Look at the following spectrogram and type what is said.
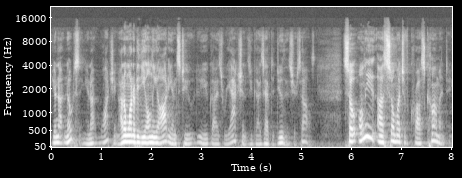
you're not noticing, you're not watching. I don't want to be the only audience to you guys' reactions. You guys have to do this yourselves. So only uh, so much of cross commenting.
